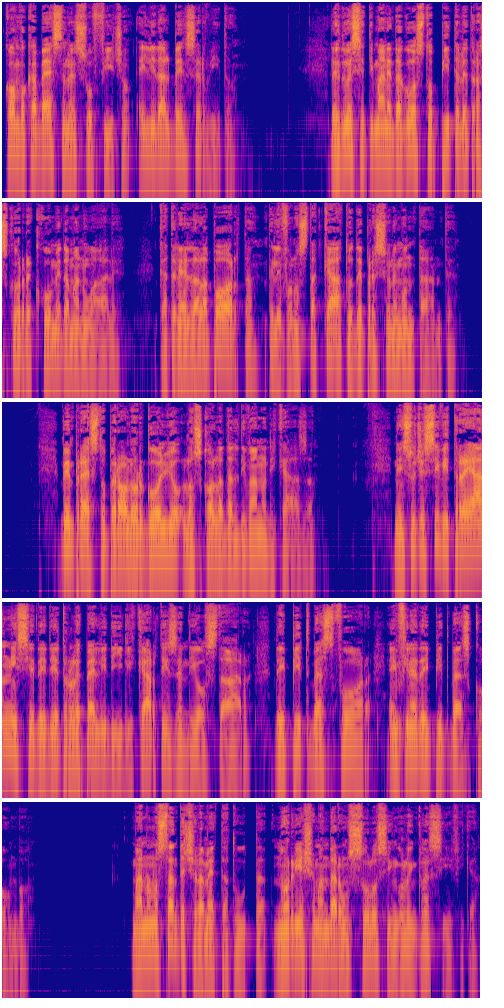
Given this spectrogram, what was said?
convoca Best nel suo ufficio e gli dà il ben servito. Le due settimane d'agosto Pete le trascorre come da manuale. Catenella alla porta, telefono staccato, depressione montante. Ben presto però l'orgoglio lo scolla dal divano di casa. Nei successivi tre anni siede dietro le pelli di Lee Curtis and the All Star, dei Pete Best 4 e infine dei Pete Best Combo ma nonostante ce la metta tutta, non riesce a mandare un solo singolo in classifica.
